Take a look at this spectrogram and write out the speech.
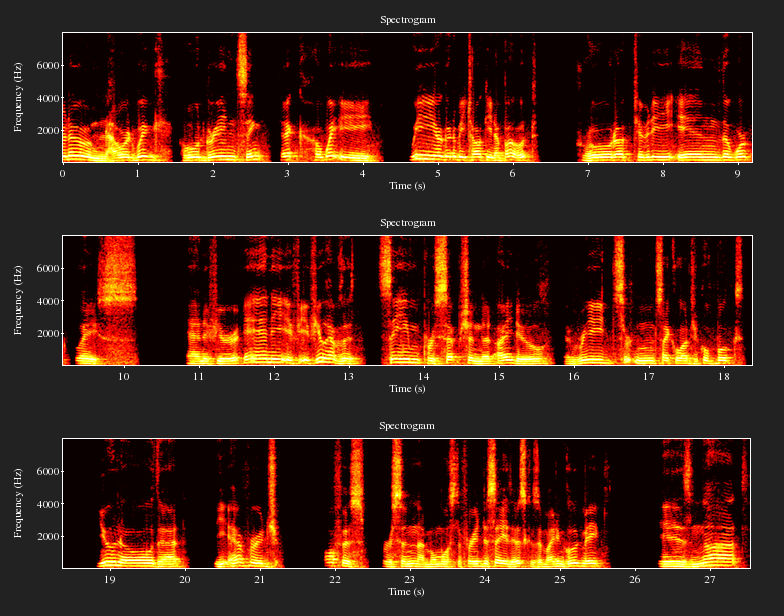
Afternoon, Howard Wiig, Code Green Think Tech Hawaii. We are going to be talking about productivity in the workplace. And if you're any, if, if you have the same perception that I do and read certain psychological books, you know that the average office person, I'm almost afraid to say this because it might include me, is not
